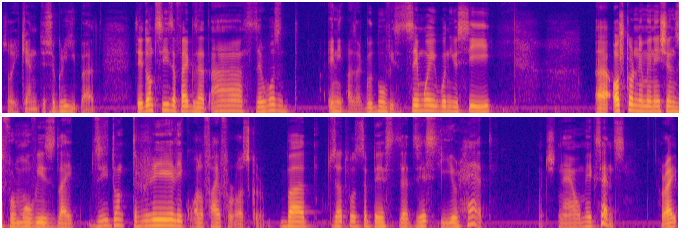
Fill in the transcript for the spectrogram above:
So you can disagree, but they don't see the fact that ah there wasn't any other good movies. Same way when you see uh, Oscar nominations for movies like they don't really qualify for Oscar, but that was the best that this year had, which now makes sense, right?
